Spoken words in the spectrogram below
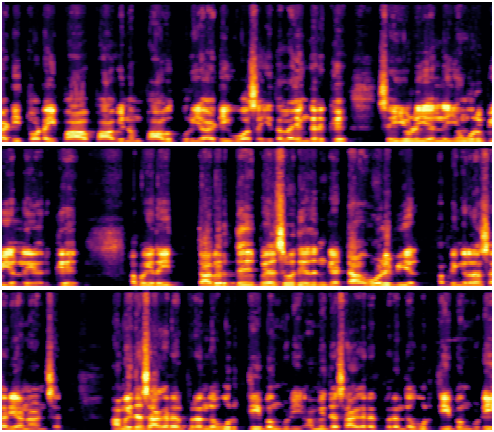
அடி தொடை பா பாவினம் பாவுக்குரிய அடி ஓசை இதெல்லாம் எங்கே இருக்குது செய்யுளியல்லையும் உறுப்பியல்லையும் இருக்குது அப்போ இதை தவிர்த்து பேசுவது எதுன்னு கேட்டால் ஒளிபியல் அப்படிங்கிறது தான் சரியான ஆன்சர் அமிதசாகரர் பிறந்த ஊர் தீபங்குடி. அமிதசாகரர் பிறந்த ஊர் தீபங்குடி.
